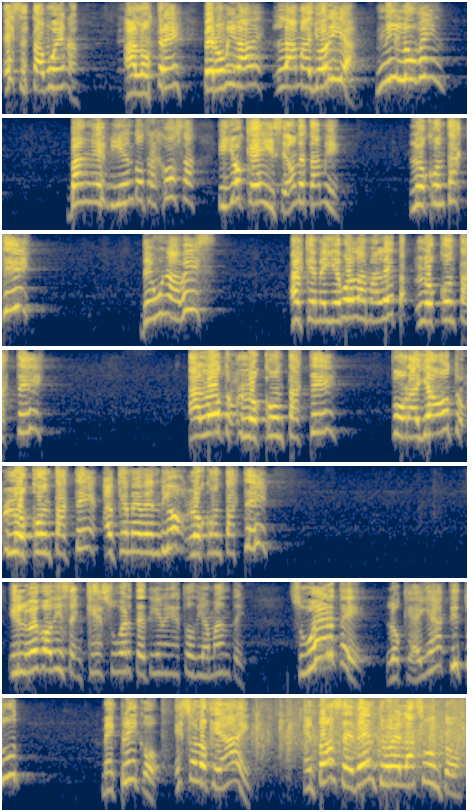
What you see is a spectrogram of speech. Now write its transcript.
Esa está buena. A los tres. Pero mira, la mayoría ni lo ven. Van viendo otra cosa. ¿Y yo qué hice? ¿Dónde está mi? Lo contacté. De una vez. Al que me llevó la maleta, lo contacté. Al otro, lo contacté. Por allá otro, lo contacté. Al que me vendió, lo contacté. Y luego dicen, qué suerte tienen estos diamantes. Suerte. Lo que hay es actitud. ¿Me explico? Eso es lo que hay. Entonces, dentro del asunto,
